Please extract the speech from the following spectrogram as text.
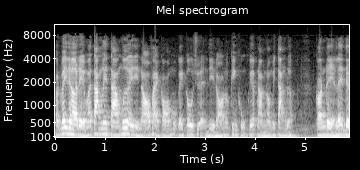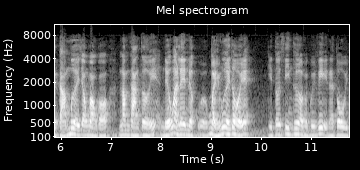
Còn bây giờ để mà tăng lên 80 thì nó phải có một cái câu chuyện gì đó nó kinh khủng khiếp làm nó mới tăng được còn để lên được 80 trong vòng có 5 tháng tới nếu mà lên được 70 thôi ấy thì tôi xin thưa với quý vị là tôi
